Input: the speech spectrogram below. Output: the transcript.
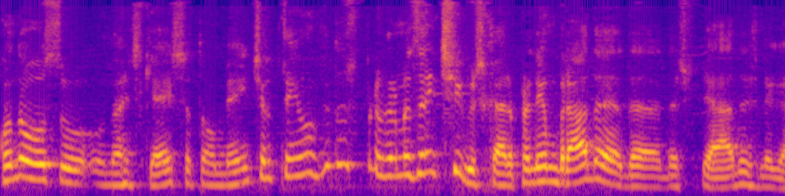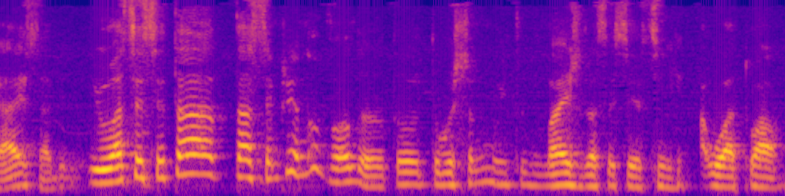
quando eu ouço o Nerdcast atualmente, eu tenho ouvido os programas antigos, cara, pra lembrar da- da- das piadas legais, sabe? E o ACC tá, tá sempre renovando. Eu tô, tô gostando muito mais do ACC, assim, o atual.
